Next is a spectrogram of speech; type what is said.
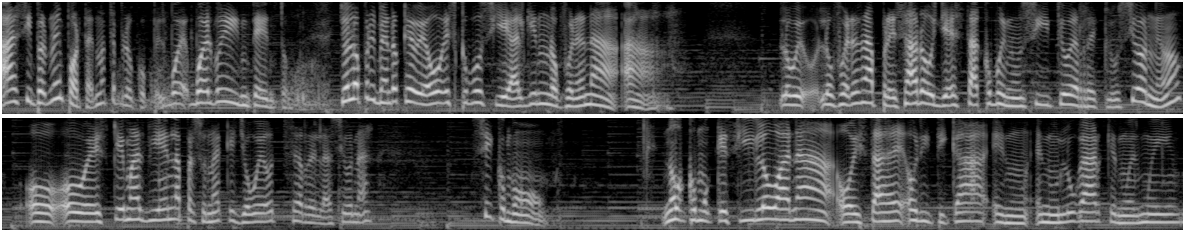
Ah, sí, pero no importa, no te preocupes. Vu- Vuelvo e intento. Yo lo primero que veo es como si alguien lo fueran a, a- lo, lo fueran a apresar o ya está como en un sitio de reclusión, ¿no? O, o es que más bien la persona que yo veo se relaciona, sí, como, no, como que sí lo van a, o está ahorita en, en un lugar que no es muy,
